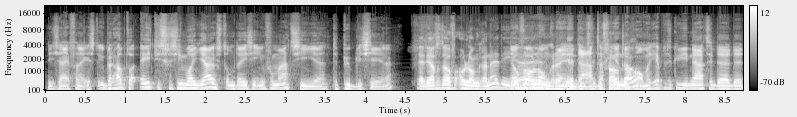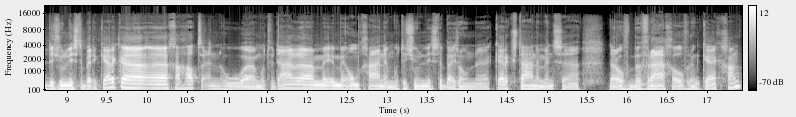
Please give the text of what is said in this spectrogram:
Die zei van, is het überhaupt wel ethisch gezien wel juist om deze informatie te publiceren? Ja, die had het over Olongren, hè? Die, over Olongren, inderdaad. Om. Want je hebt natuurlijk inderdaad de, de, de journalisten bij de kerken uh, gehad. En hoe uh, moeten we daar uh, mee, mee, omgaan? En moeten journalisten bij zo'n kerk staan en mensen daarover bevragen over hun kerkgang?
